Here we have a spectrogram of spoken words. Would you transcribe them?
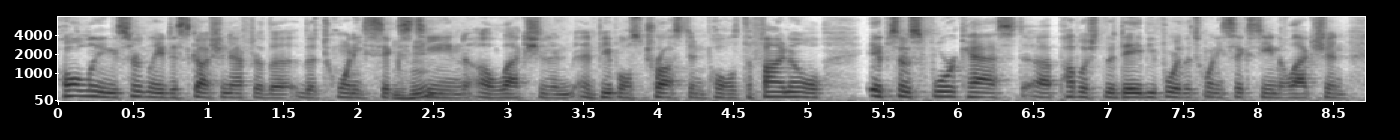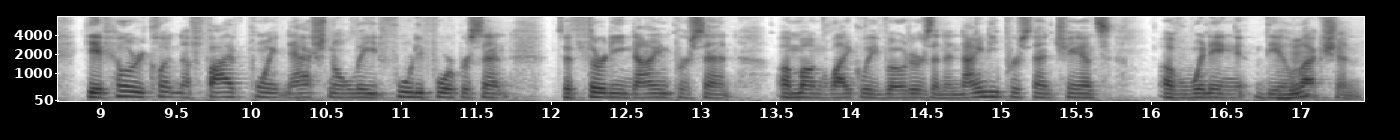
polling certainly a discussion after the, the 2016 mm-hmm. election and, and, people's trust in polls. The final Ipsos forecast uh, published the day before the 2016 election gave Hillary Clinton a five point national lead, 44% to 39% among likely voters, and a 90% chance of winning the mm-hmm. election.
